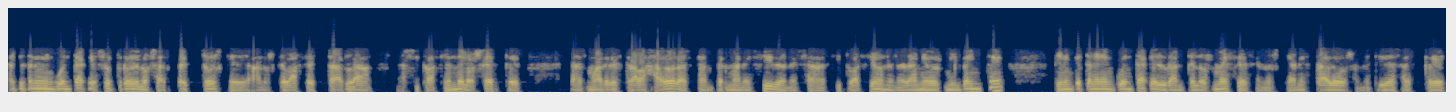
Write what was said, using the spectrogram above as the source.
hay que tener en cuenta que es otro de los aspectos que, a los que va a afectar la, la situación de los ERTES. Las madres trabajadoras que han permanecido en esa situación en el año 2020 tienen que tener en cuenta que durante los meses en los que han estado sometidas a, este,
